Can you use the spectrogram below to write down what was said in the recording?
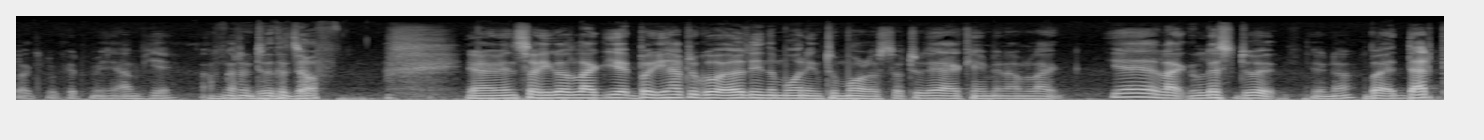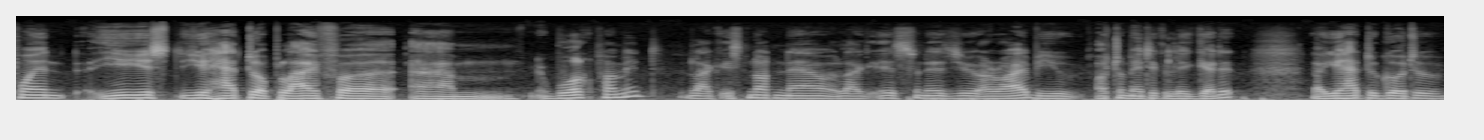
like look at me. I'm here. I'm gonna do the job. You know what i mean? So he goes like yeah but you have to go early in the morning tomorrow. So today i came in i'm like yeah like let's do it you know? But at that point you used you had to apply for um, work permit. Like it's not now like as soon as you arrive you automatically get it. Like you had to go to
